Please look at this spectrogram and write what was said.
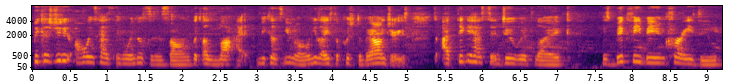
because GD always has innuendos in his song, like a lot because you know he likes to push the boundaries. So I think it has to do with like his big feet being crazy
